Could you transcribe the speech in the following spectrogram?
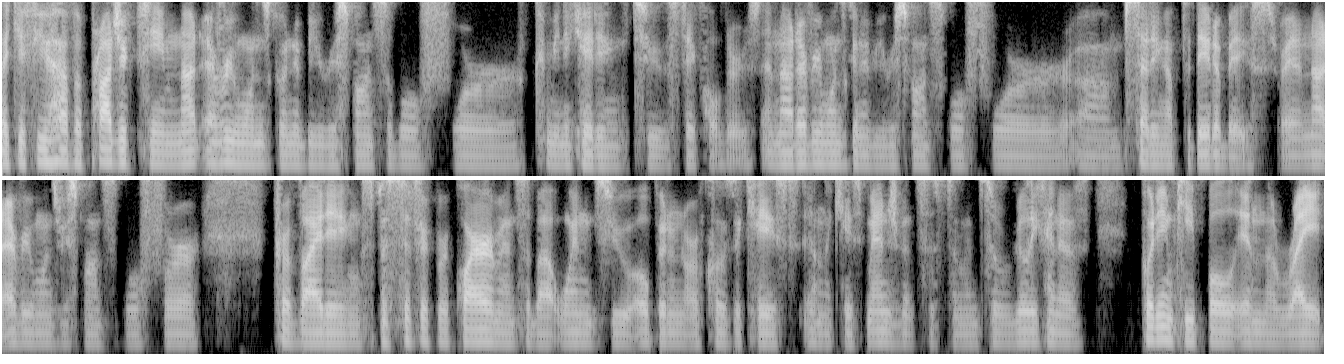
like if you have a project team, not everyone's going to be responsible for communicating to the stakeholders and not everyone's going to be responsible for um, setting up the database, right? And not everyone's responsible for providing specific requirements about when to open or close a case in the case management system. And so really kind of putting people in the right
